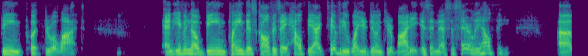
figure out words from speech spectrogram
being put through a lot and even though being playing disc golf is a healthy activity, what you're doing to your body isn't necessarily healthy. Uh,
